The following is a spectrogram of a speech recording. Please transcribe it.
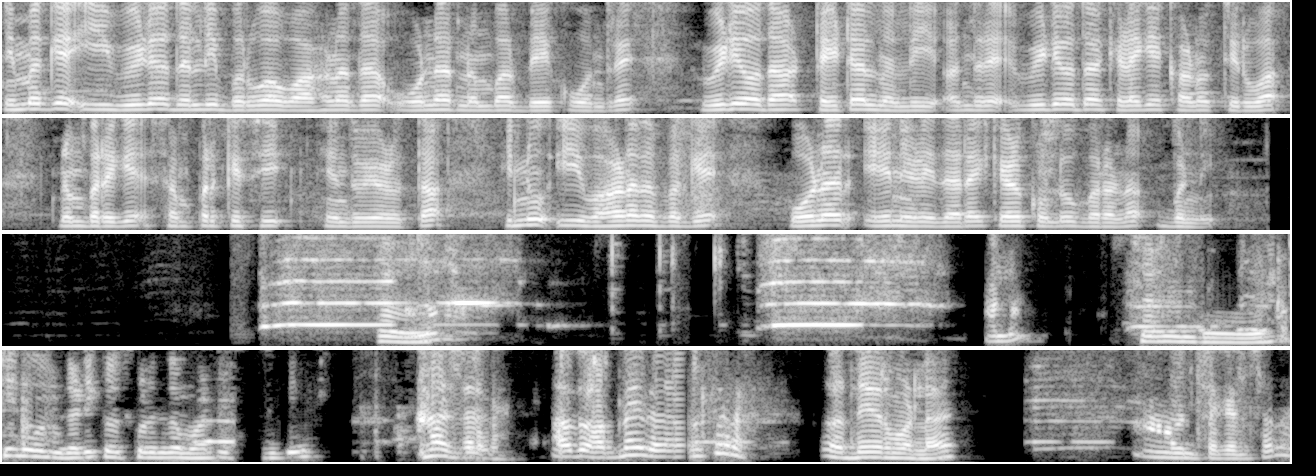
ನಿಮಗೆ ಈ ವಿಡಿಯೋದಲ್ಲಿ ಬರುವ ವಾಹನದ ಓನರ್ ನಂಬರ್ ಬೇಕು ಅಂದರೆ ವಿಡಿಯೋದ ಟೈಟಲ್ನಲ್ಲಿ ಅಂದರೆ ವಿಡಿಯೋದ ಕೆಳಗೆ ಕಾಣುತ್ತಿರುವ ನಂಬರಿಗೆ ಸಂಪರ್ಕಿಸಿ ಎಂದು ಹೇಳುತ್ತಾ ಇನ್ನು ಈ ವಾಹನದ ಬಗ್ಗೆ ಓನರ್ ಏನು ಹೇಳಿದ್ದಾರೆ ಕೇಳಿಕೊಂಡು ಬರೋಣ ಬನ್ನಿ. ಹಲೋ. ಸರ್ ಒಂದು ಒಂದು ಗಾಡಿ ಕಳ್ಸ್ಕೊಡಿದ್ರೆ ಮಾಡ್ತೀವಿ ಹಾ ಸರ್. ಅದು ಹದಿನೈದು ಸರ್? ಹದಿನೈದು ಮಾಡಲ? ಒಂದ್ ಸೆಕೆಂಡ್ ಸರ್.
